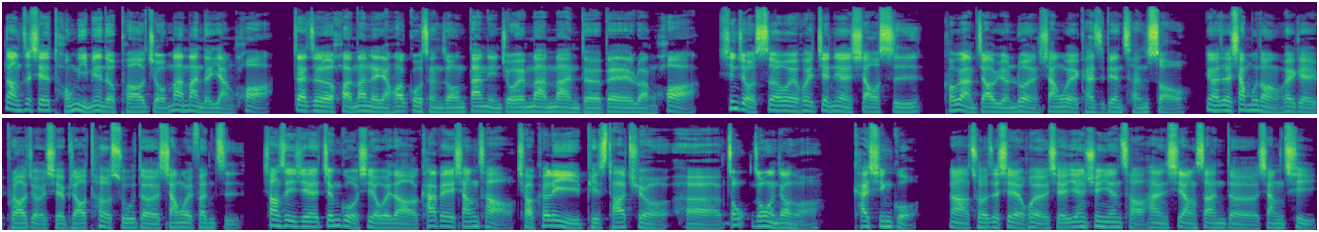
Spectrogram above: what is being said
让这些桶里面的葡萄酒慢慢的氧化。在这个缓慢的氧化过程中，单宁就会慢慢的被软化。新酒涩味会渐渐的消失，口感比较圆润，香味也开始变成熟。另外，这橡木桶会给葡萄酒一些比较特殊的香味分子，像是一些坚果系的味道，咖啡、香草、巧克力、pistachio，呃，中中文叫什么？开心果。那除了这些，会有一些烟熏烟草和西洋杉的香气。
